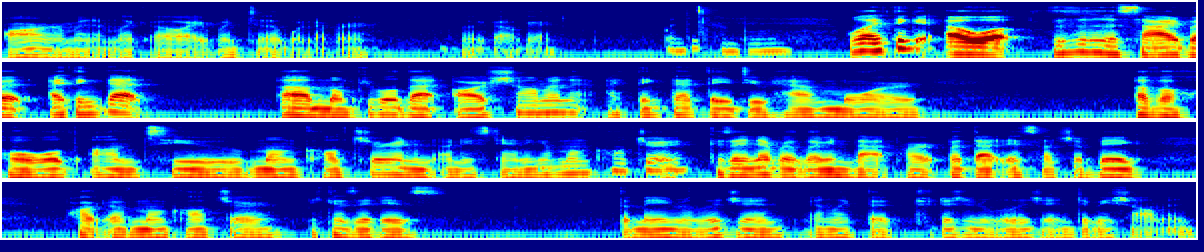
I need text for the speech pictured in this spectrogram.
arm?" And I'm like, "Oh, I went to whatever." They're like, okay. When did temple? Well, I think. Oh, well, this is an aside, but I think that Hmong people that are shaman, I think that they do have more of a hold onto Hmong culture and an understanding of Hmong culture. Because I never learned that part, but that is such a big part of Hmong culture because it is the main religion and like the traditional religion to be shaman.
